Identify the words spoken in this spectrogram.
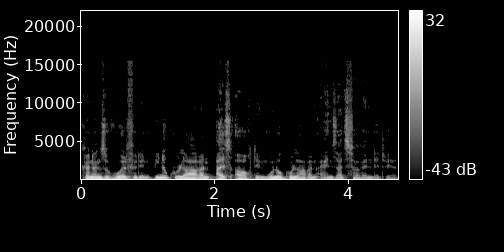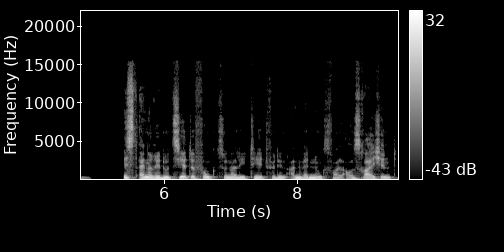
können sowohl für den binokularen als auch den monokularen Einsatz verwendet werden. Ist eine reduzierte Funktionalität für den Anwendungsfall ausreichend,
